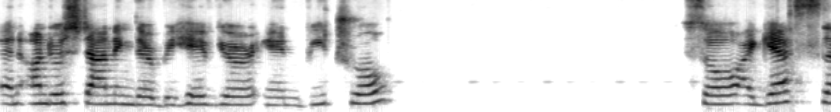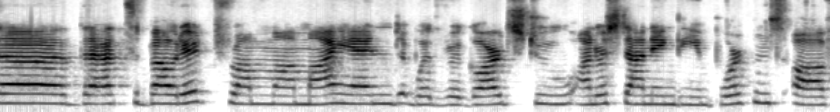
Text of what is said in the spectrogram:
and understanding their behavior in vitro. So I guess uh, that's about it from uh, my end with regards to understanding the importance of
